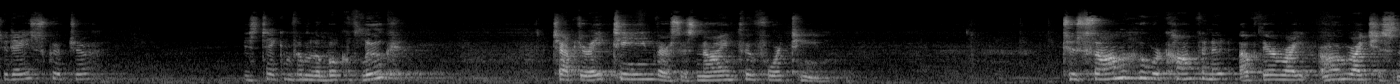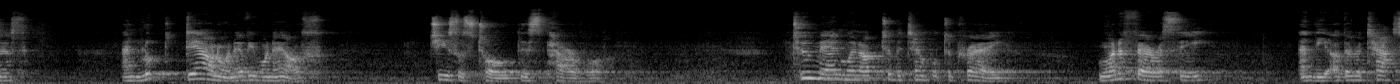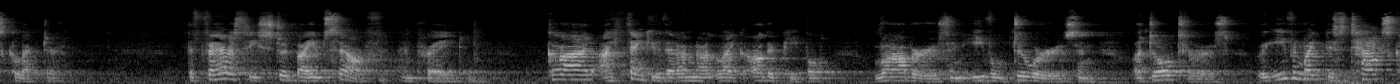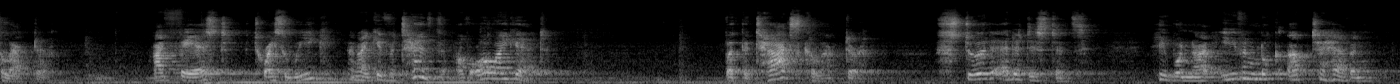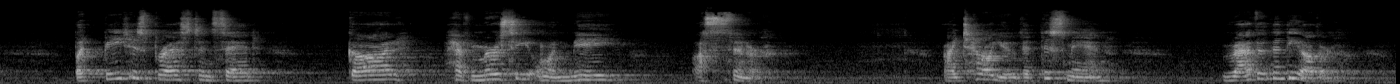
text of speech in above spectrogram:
Today's scripture is taken from the book of Luke, chapter 18, verses 9 through 14. To some who were confident of their right, own righteousness and looked down on everyone else, Jesus told this parable. Two men went up to the temple to pray, one a Pharisee and the other a tax collector. The Pharisee stood by himself and prayed, God, I thank you that I'm not like other people, robbers and evildoers and adulterers, or even like this tax collector. I fast twice a week and I give a tenth of all I get. But the tax collector stood at a distance. He would not even look up to heaven, but beat his breast and said, God, have mercy on me, a sinner. I tell you that this man, rather than the other,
